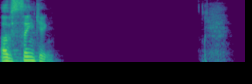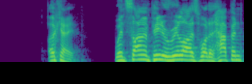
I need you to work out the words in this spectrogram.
of sinking. Okay, when Simon Peter realized what had happened,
